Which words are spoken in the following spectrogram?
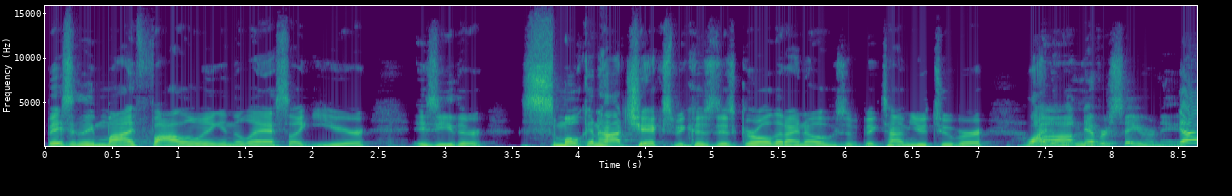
Basically, my following in the last like year is either Smoking Hot Chicks because this girl that I know who's a big time YouTuber. Why did Uh, we never say her name? Yeah,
